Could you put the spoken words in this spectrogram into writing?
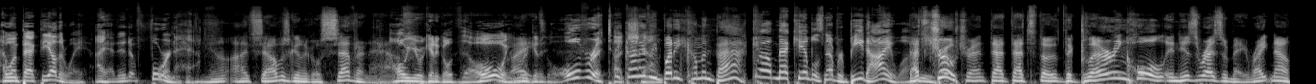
I went back the other way. I had it at four and a half. Know, I see. I was going to go seven and a half. Oh, you were going to go. The, oh, you were Right. going to go over a I touchdown. I got everybody coming back. Well, Matt Campbell's never beat Iowa. I That's mean, true, Trent. That that's the the glaring hole in his resume right now.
